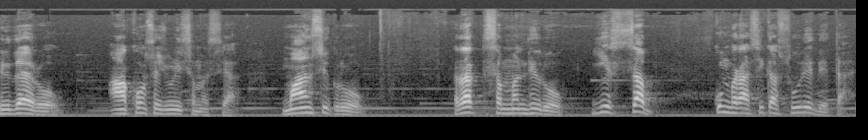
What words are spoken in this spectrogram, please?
हृदय रोग, आँखों से जुड़ी समस्या, मानसिक रोग, रक्त संबंधी रोग, ये सब कुंभ राशि का सूर्य देता है।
